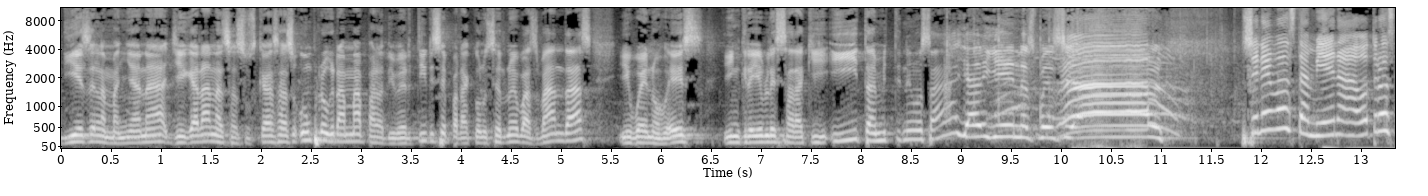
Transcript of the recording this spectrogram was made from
10 de la mañana llegaran hasta sus casas un programa para divertirse, para conocer nuevas bandas y bueno, es increíble estar aquí. Y también tenemos a ¡ay, alguien especial! Tenemos también a otros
